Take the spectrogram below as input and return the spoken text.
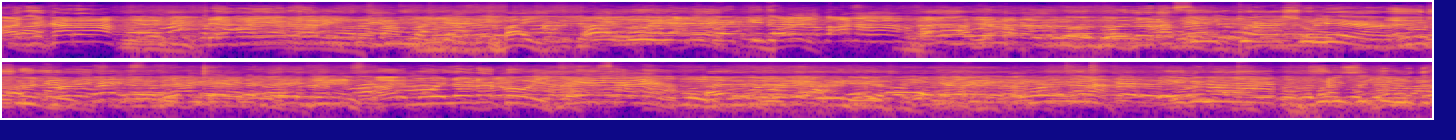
আচ্ছা মহিলাটা কই পরিচিতির মধ্যে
